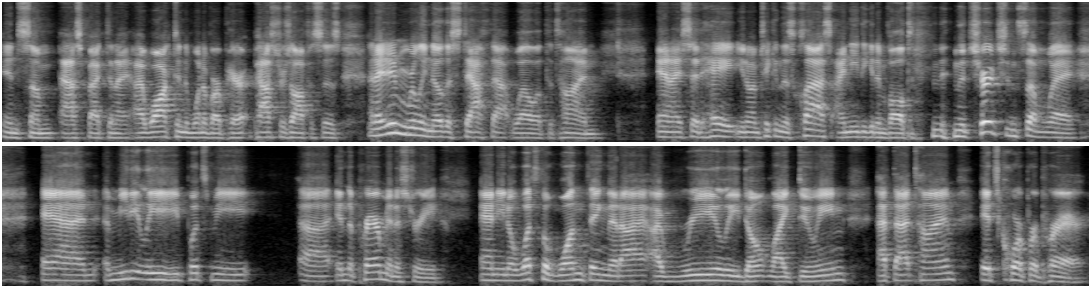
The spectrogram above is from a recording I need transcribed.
in some aspect. And I, I walked into one of our par- pastors' offices, and I didn't really know the staff that well at the time, and I said, "Hey, you know, I'm taking this class. I need to get involved in the church in some way," and immediately he puts me uh, in the prayer ministry and you know what's the one thing that I, I really don't like doing at that time? It's corporate prayer.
